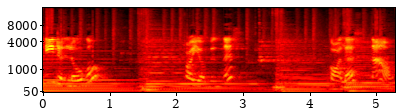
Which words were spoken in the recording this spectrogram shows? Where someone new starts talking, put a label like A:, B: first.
A: Need a logo for your business? Call us now.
